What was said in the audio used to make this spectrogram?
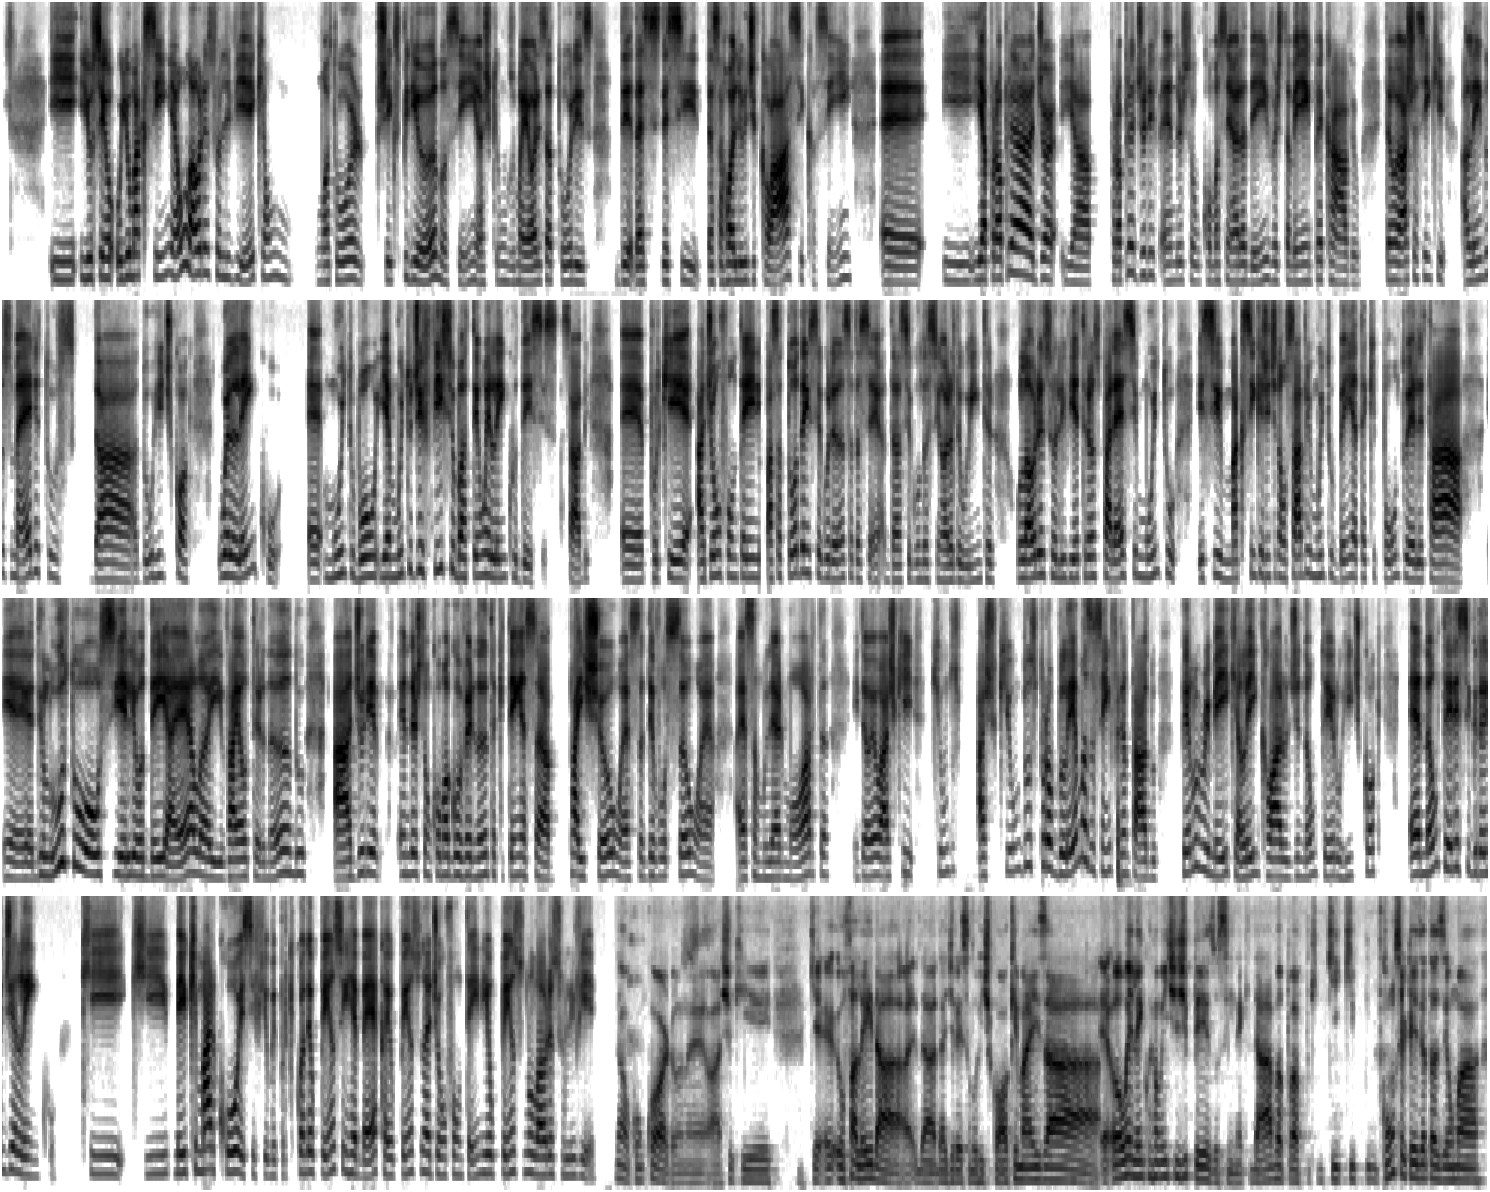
E, e, o senhor, e o Maxine é o Laurence Olivier, que é um um ator shakespeariano, assim, acho que um dos maiores atores de, desse, desse, dessa Hollywood clássica, assim, é, e, e, a própria e a própria Judith Anderson como a senhora Danvers também é impecável. Então eu acho assim que além dos méritos da do Hitchcock, o elenco é muito bom e é muito difícil bater um elenco desses, sabe? É, porque a John Fontaine passa toda a insegurança da, da segunda senhora de Winter, o Laurence Olivier transparece muito esse Maxine que a gente não sabe muito bem até que ponto ele tá é, de luto ou se ele odeia ela e vai alternando. A Judy Anderson como a governanta que tem essa paixão, essa devoção a, a essa mulher morta. Então eu acho que, que um dos acho que um dos problemas a ser enfrentado pelo remake, além, claro, de não ter o Hitchcock, é não ter esse grande elenco que, que meio que marcou esse filme. Porque quando eu penso em Rebecca, eu penso na John Fontaine e eu penso no Laurence Olivier. Não, concordo, né? Acho que, que eu falei da, da, da, direção do Hitchcock, mas a, é um elenco realmente de peso, assim, né? Que dava que, que, que com certeza ia trazer uma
